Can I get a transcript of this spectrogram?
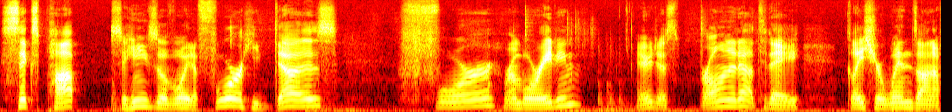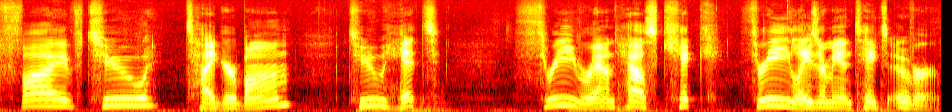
Six pop. So he needs to avoid a four. He does. Four rumble rating. They're just brawling it out today. Glacier wins on a five. Two tiger bomb. Two hit. Three roundhouse kick. Three laserman takes over.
